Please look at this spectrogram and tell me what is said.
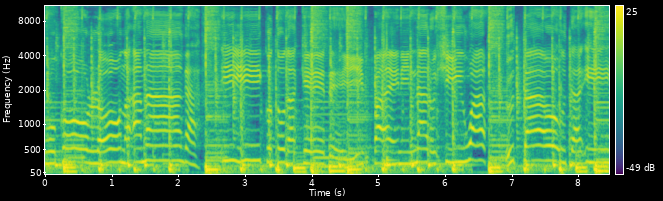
心の穴がいいことだけでいっぱいになる日は歌を歌い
